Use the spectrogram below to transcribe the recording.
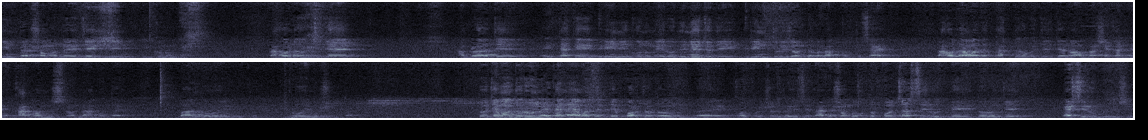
তিনটার সমন্বয়ে যে গ্রিন ইকোনমি তাহলে হচ্ছে যে আমরা যে এটাকে গ্রিন ইকোনমির অধীনে যদি গ্রিন ট্যুরিজম ডেভেলপ করতে চাই, তাহলে আমাদের থাকতে হবে যে যেন আমরা সেখানে কার্বন মিশ্রণ না ঘটাই বা লো লো ইমিশন থাকে তো যেমন ধরুন, এখানে আমাদের যে পর্যটন কর্পোরেশন রয়েছে, তাদের সম্ভবত পঞ্চাশের উদ্যোগে ধরুন যে এসি রুম রয়েছে।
